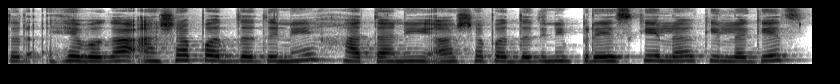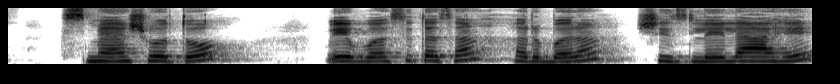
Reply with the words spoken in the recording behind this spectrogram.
तर हे बघा अशा पद्धतीने हाताने अशा पद्धतीने प्रेस केलं की लगेच स्मॅश होतो. व्यवस्थित असा हरभरा शिजलेला आहे.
